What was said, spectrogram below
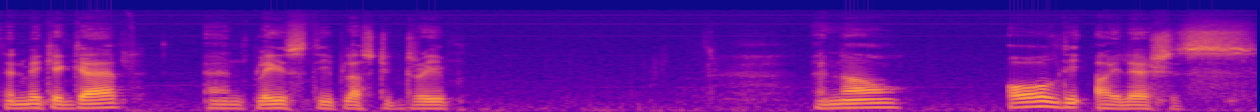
Then make a gap and place the plastic drape. And now all the eyelashes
